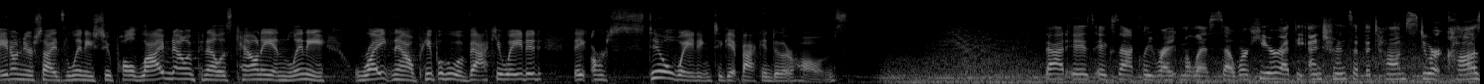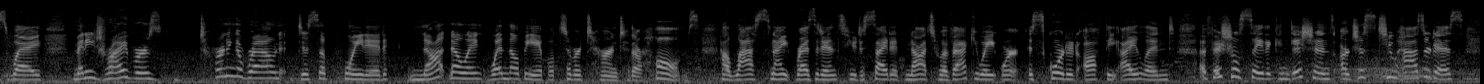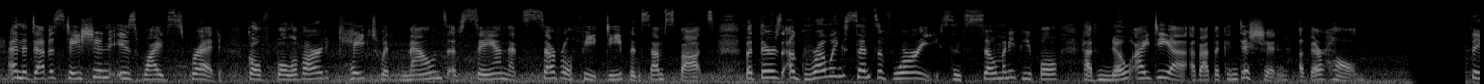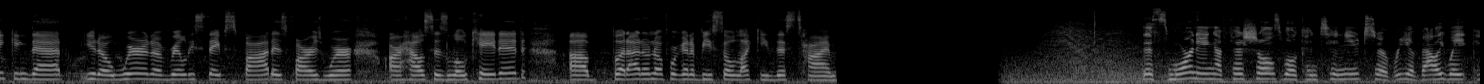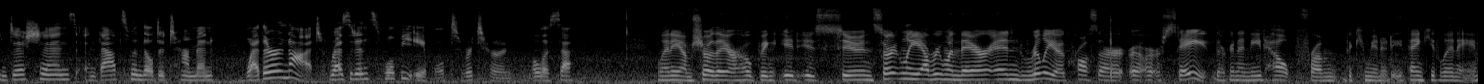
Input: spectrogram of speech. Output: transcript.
8 on your side's Lenny Supal live now in Pinellas County. And Lenny, right now, people who evacuated, they are still waiting to get back into their homes. That is exactly right, Melissa. We're here at the entrance of the Tom Stuart Causeway. Many drivers turning around disappointed, not knowing when they'll be able to return to their homes. Now, last night, residents who decided not to evacuate were escorted off the island. Officials say the conditions are just too hazardous and the devastation is widespread. Gulf Boulevard caked with mounds of sand that's several feet deep in some spots. But there's a growing sense of worry since so many people have no idea about the condition of their home thinking that you know we're in a really safe spot as far as where our house is located uh, but i don't know if we're going to be so lucky this time this morning officials will continue to reevaluate conditions and that's when they'll determine whether or not residents will be able to return melissa Lenny, I'm sure they are hoping it is soon. Certainly everyone there and really across our, our state, they're going to need help from the community. Thank you, Lenny.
